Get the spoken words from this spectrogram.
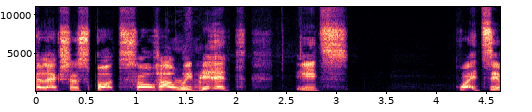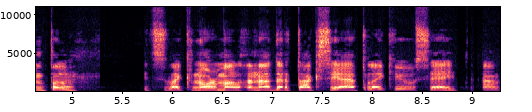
election spot. So how we did it, it's quite simple. It's like normal another taxi app, like you said um,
